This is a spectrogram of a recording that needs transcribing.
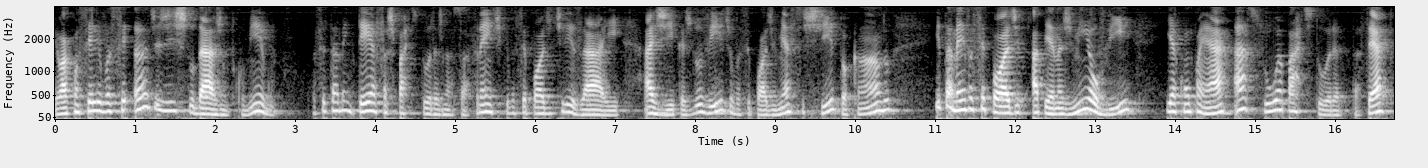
Eu aconselho você, antes de estudar junto comigo, você também ter essas partituras na sua frente que você pode utilizar aí as dicas do vídeo, você pode me assistir tocando e também você pode apenas me ouvir e acompanhar a sua partitura, tá certo?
